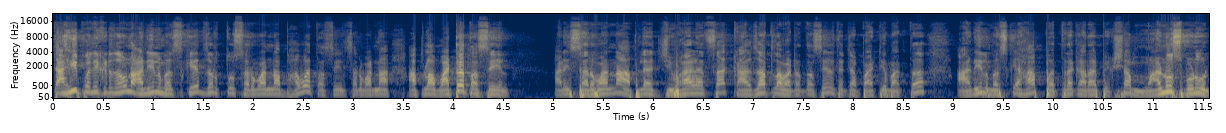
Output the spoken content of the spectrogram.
त्याही पलीकडे जाऊन अनिल म्हस्के जर तो सर्वांना भावत असेल सर्वांना आपला वाटत असेल आणि सर्वांना आपल्या जिव्हाळ्याचा काळजातला वाटत असेल त्याच्या पाठीमागतं अनिल मस्के हा पत्रकारापेक्षा माणूस म्हणून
